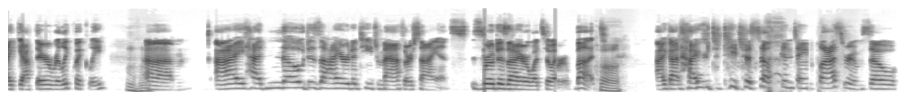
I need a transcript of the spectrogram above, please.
I got there really quickly. Mm-hmm. Um, I had no desire to teach math or science, zero desire whatsoever. But huh. I got hired to teach a self contained classroom. So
